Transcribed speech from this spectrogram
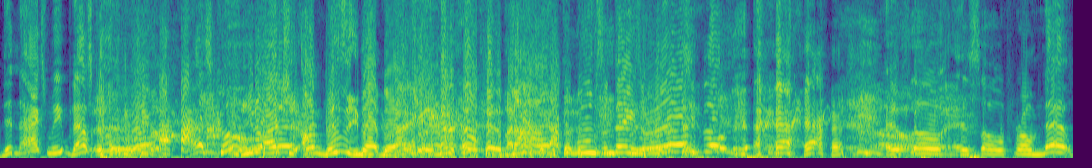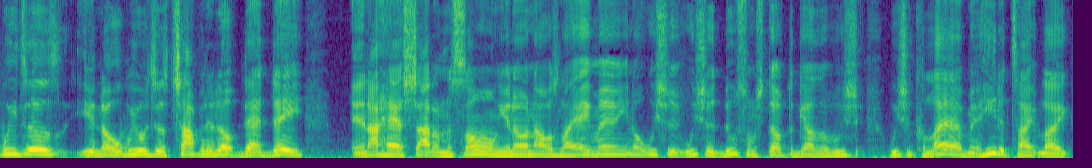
didn't ask me, but that's cool. bro. That's cool. You know, actually, I'm busy that day. I can't. but I, I can move some things around, you know. and oh, so and so from that we just, you know, we were just chopping it up that day. And I had shot him the song, you know, and I was like, "Hey, man, you know, we should we should do some stuff together. We should we should collab." Man, he the type like,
